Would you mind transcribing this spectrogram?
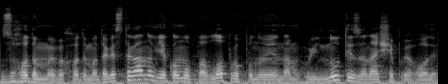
Згодом ми виходимо до ресторану, в якому Павло пропонує нам гульнути за наші пригоди.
